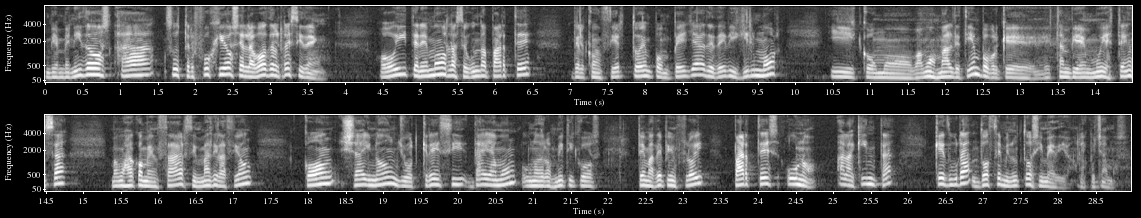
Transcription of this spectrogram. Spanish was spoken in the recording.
Bienvenidos a Subterfugios en la voz del Resident. Hoy tenemos la segunda parte del concierto en Pompeya de David Gilmour y como vamos mal de tiempo porque es también muy extensa, vamos a comenzar sin más dilación con Shine On Your Crazy Diamond, uno de los míticos temas de Pink Floyd, partes 1 a la quinta, que dura 12 minutos y medio. Lo escuchamos.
